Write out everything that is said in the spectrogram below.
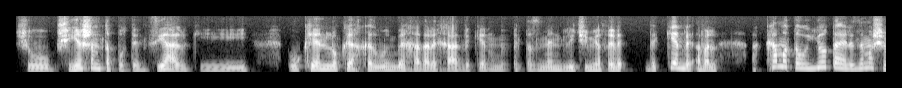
שהוא, שיש שם את הפוטנציאל, כי הוא כן לוקח כדורים באחד על אחד, וכן הוא מתזמן גליצ'ים יפה, ו- וכן, ו- אבל הכמה טעויות האלה זה מה ש-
